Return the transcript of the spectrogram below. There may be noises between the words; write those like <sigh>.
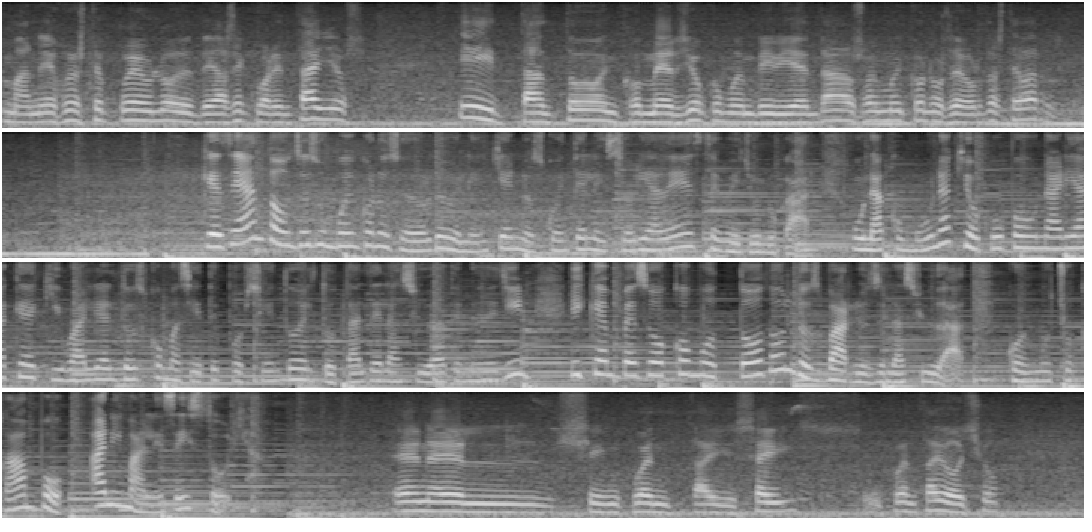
manejo este pueblo desde hace 40 años y tanto en comercio como en vivienda soy muy conocedor de este barrio. Que sea entonces un buen conocedor de Belén quien nos cuente la historia de este bello lugar, una comuna que ocupa un área que equivale al 2,7% del total de la ciudad de Medellín y que empezó como todos los barrios de la ciudad, con mucho campo, animales e historia. En el 56, 58,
